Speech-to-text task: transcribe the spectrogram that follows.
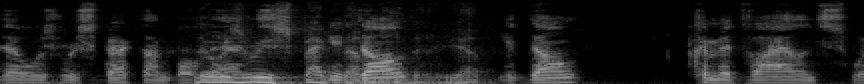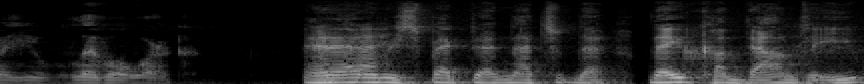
there was respect on both There was respect You on don't. both yep. You don't commit violence where you live or work. And out of respect, that, and that's that they come down to eat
